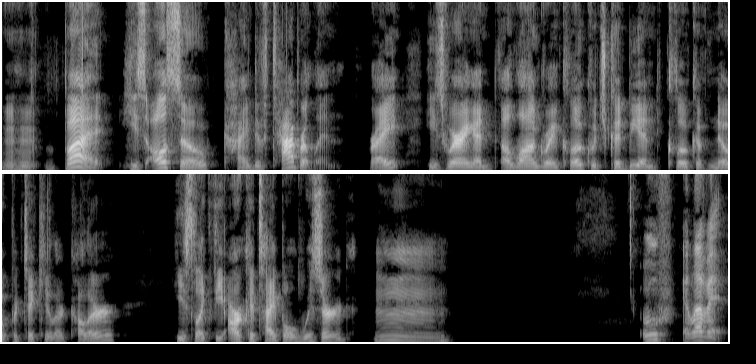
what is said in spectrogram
Mm-hmm. But he's also kind of Taborlin, right? He's wearing a, a long gray cloak, which could be a cloak of no particular color. He's like the archetypal wizard. Hmm. Ooh, I love it.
